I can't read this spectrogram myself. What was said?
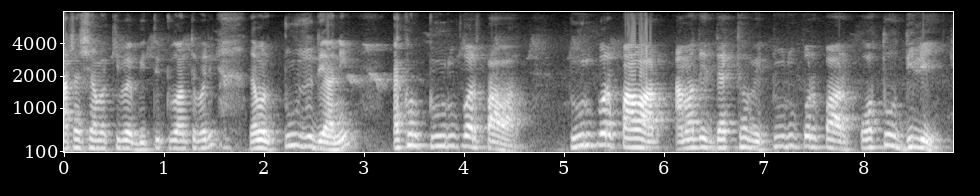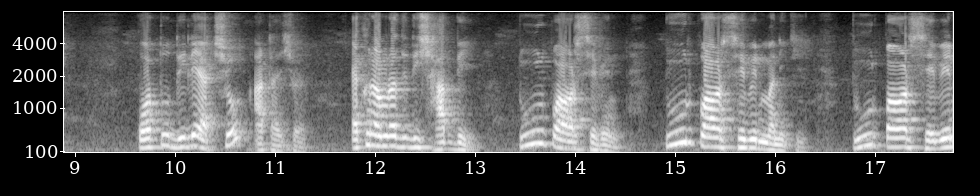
আঠাশে আমরা কীভাবে ভিত্তি টু আনতে পারি? যেমন টু যদি আনি, এখন টুর উপর পাওয়ার টুর উপর পাওয়ার আমাদের দেখতে হবে টুর উপর পাওয়ার কত দিলে? কত দিলে একশো আঠাশ হয়? এখন আমরা যদি সাত দিই টুর পাওয়ার সেভেন টুর পাওয়ার সেভেন মানে কি? টুর পাওয়ার সেভেন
